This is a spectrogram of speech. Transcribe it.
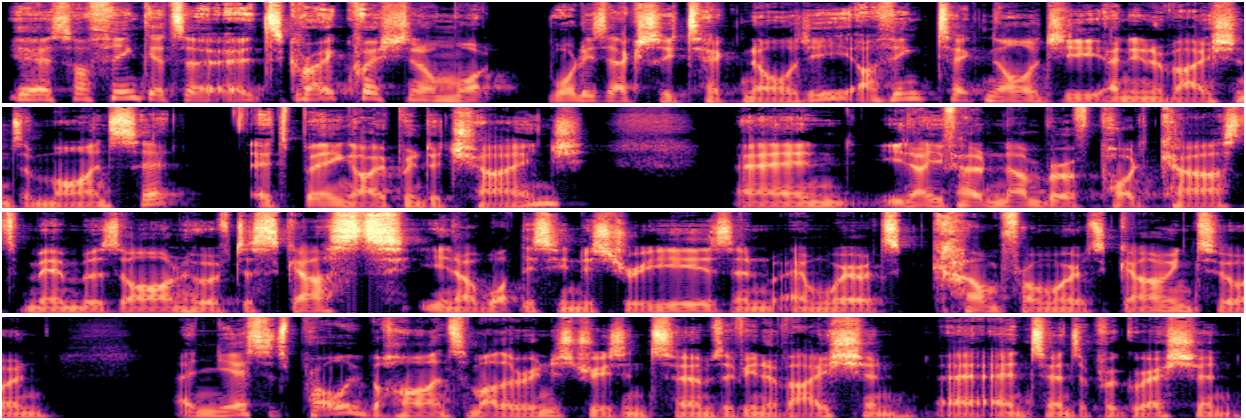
Yes, I think it's a it's a great question on what what is actually technology. I think technology and innovation is a mindset. It's being open to change. And, you know, you've had a number of podcast members on who have discussed, you know, what this industry is and, and where it's come from, where it's going to. And, and yes, it's probably behind some other industries in terms of innovation and in terms of progression.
